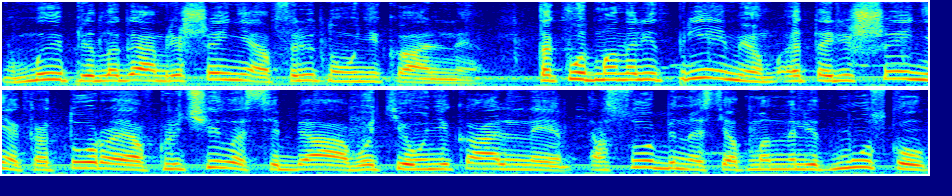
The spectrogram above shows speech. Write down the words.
мы предлагаем решения абсолютно уникальные. Так вот, монолит премиум это решение, которое включило в себя вот те уникальные особенности от монолит Muscle.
